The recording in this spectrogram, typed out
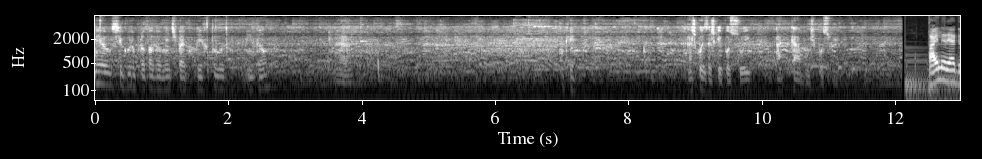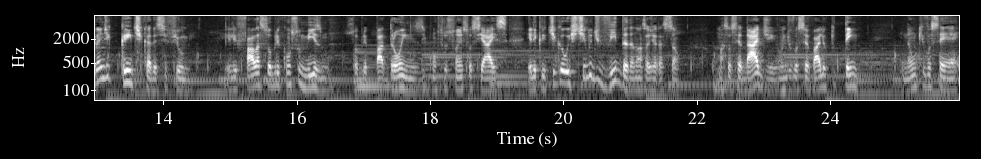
Meu seguro provavelmente vai cobrir tudo, então. É. As coisas que possui acabam de possuir. Tyler é a grande crítica desse filme. Ele fala sobre consumismo, sobre padrões e construções sociais. Ele critica o estilo de vida da nossa geração. Uma sociedade onde você vale o que tem e não o que você é.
